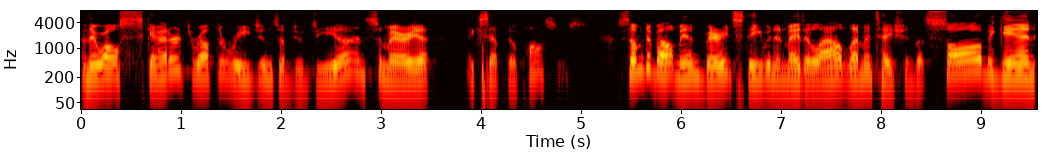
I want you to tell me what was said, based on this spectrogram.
and they were all scattered throughout the regions of Judea and Samaria, except the apostles. Some devout men buried Stephen and made a loud lamentation, but Saul began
